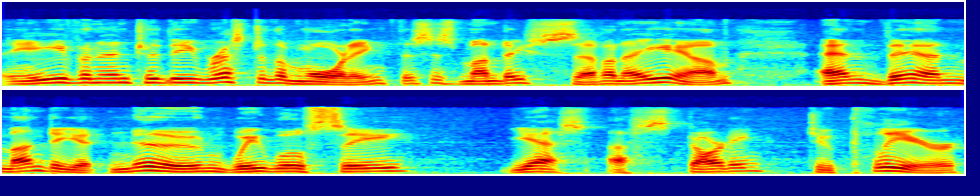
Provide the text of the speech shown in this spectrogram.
even into the rest of the morning. This is Monday, 7 a.m. And then Monday at noon, we will see, yes, a starting to clear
